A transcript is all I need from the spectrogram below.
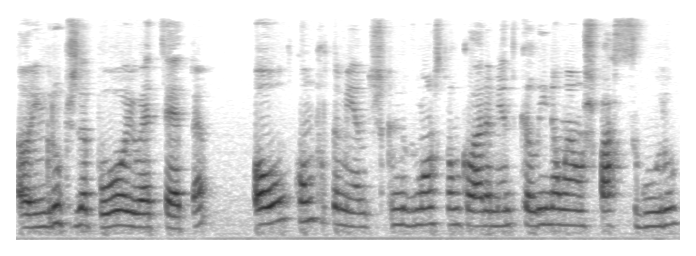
ou em grupos de apoio, etc ou comportamentos que me demonstram claramente que ali não é um espaço seguro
